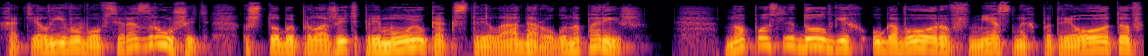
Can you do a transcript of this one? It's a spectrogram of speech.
хотел его вовсе разрушить, чтобы проложить прямую, как стрела, дорогу на Париж. Но после долгих уговоров местных патриотов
